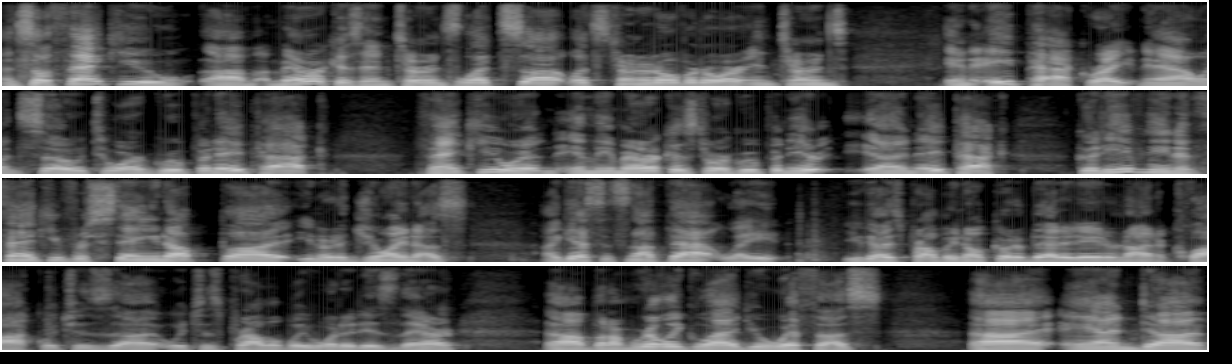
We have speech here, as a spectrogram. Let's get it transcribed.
And so thank you, um, America's interns. Let's, uh, let's turn it over to our interns in APAC right now. And so to our group in APAC, thank you. And in the Americas, to our group in, in APAC, good evening, and thank you for staying up, uh, you know, to join us. I guess it's not that late. You guys probably don't go to bed at eight or nine o'clock, which is uh, which is probably what it is there. Uh, but I'm really glad you're with us. Uh, and uh,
